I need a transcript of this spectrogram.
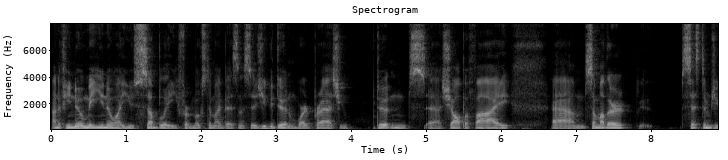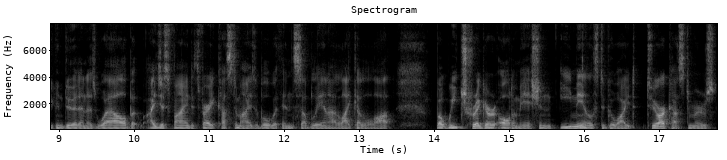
And if you know me, you know I use Subbly for most of my businesses. You could do it in WordPress, you could do it in uh, Shopify, um, some other systems you can do it in as well. But I just find it's very customizable within Subbly and I like it a lot. But we trigger automation emails to go out to our customers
